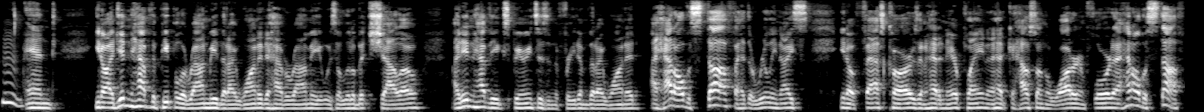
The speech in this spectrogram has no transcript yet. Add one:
Hmm. And you know, I didn't have the people around me that I wanted to have around me. It was a little bit shallow. I didn't have the experiences and the freedom that I wanted. I had all the stuff. I had the really nice, you know, fast cars and I had an airplane and I had a house on the water in Florida. I had all the stuff,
